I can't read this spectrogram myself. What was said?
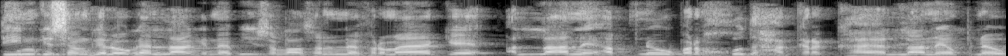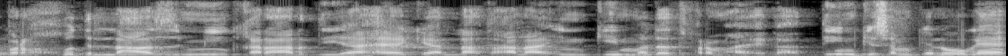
تین قسم کے لوگ ہیں۔ اللہ کے نبی صلی اللہ علیہ وسلم نے فرمایا کہ اللہ نے اپنے اوپر خود حق رکھا ہے۔ اللہ نے اپنے اوپر خود لازمی قرار دیا ہے کہ اللہ تعالیٰ ان کی مدد فرمائے گا۔ تین قسم کے لوگ ہیں۔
